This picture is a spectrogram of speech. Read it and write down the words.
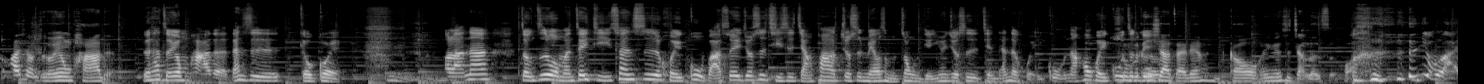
趴趴熊只会用趴的，对，他只会用趴的，但是给我跪。嗯，好了，那总之我们这一集算是回顾吧，所以就是其实讲话就是没有什么重点，因为就是简单的回顾，然后回顾这个下载量很高，因为是讲垃圾话。又来，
